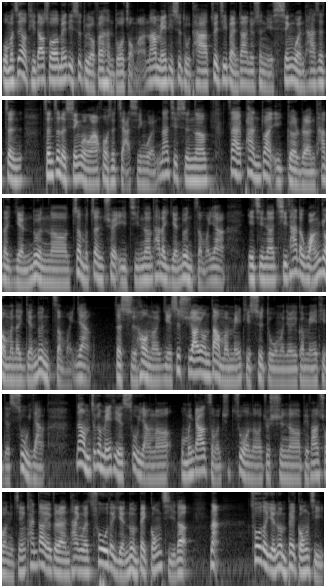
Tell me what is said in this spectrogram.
我们之前有提到说，媒体试读有分很多种嘛。那媒体试读它最基本当然就是你新闻它是真真正的新闻啊，或者是假新闻。那其实呢，在判断一个人他的言论呢正不正确，以及呢他的言论怎么样，以及呢其他的网友们的言论怎么样的时候呢，也是需要用到我们媒体试读。我们有一个媒体的素养。那我们这个媒体的素养呢，我们应该要怎么去做呢？就是呢，比方说你今天看到有一个人他因为错误的言论被攻击了，那错误的言论被攻击。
